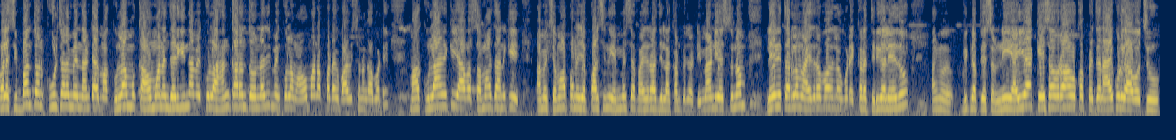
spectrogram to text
వాళ్ళ సిబ్బందితో కూల్చడం ఏంటంటే మా కులంకి అవమానం జరిగింది. ఆమె కుల అహంకారంతో ఉన్నది. మేము కులం అవమాన పడక భావిస్తున్నాం కాబట్టి మా కులానికి యావత్ సమాజానికి ఆమె క్షమాపణ చెప్పాల్సింది ఎంఎస్ఎఫ్ హైదరాబాద్ జిల్లా కమిటీలో డిమాండ్ చేస్తున్నాం. లేని తరలో హైదరాబాద్లో కూడా ఎక్కడ తిరగలేదు. అని విజ్ఞప్తి చేస్తున్నాం. నీ అయ్యా కేశవరావు ఒక పెద్ద నాయకుడు కావచ్చు.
